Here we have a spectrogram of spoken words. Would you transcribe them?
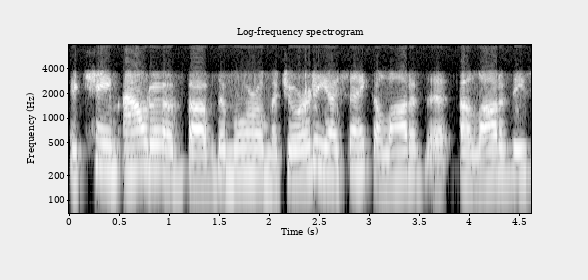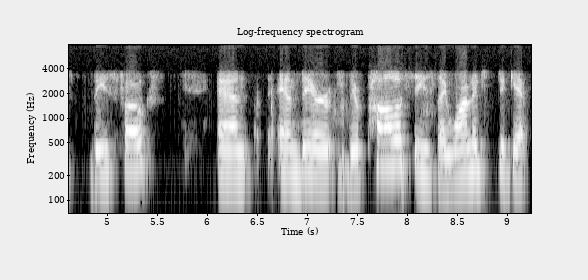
It came out of uh, the moral majority, I think. A lot of the a lot of these these folks, and and their their policies. They wanted to get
